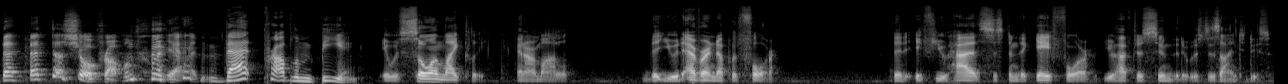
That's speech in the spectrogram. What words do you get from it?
That that does show a problem. Yeah. that problem being it was so unlikely in our model that you would ever end up with four that if you had a system that gave four, you have to assume that it was designed to do so.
